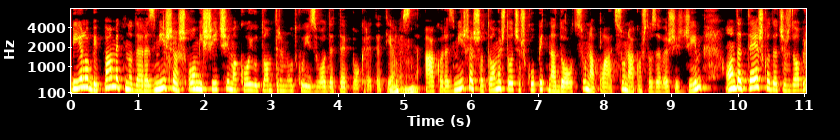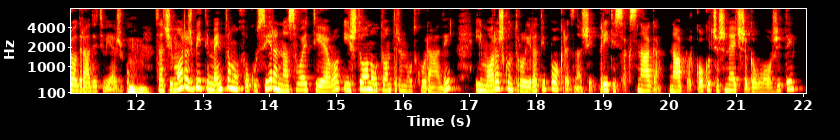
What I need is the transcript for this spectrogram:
bilo bi pametno da razmišljaš o mišićima koji u tom trenutku izvode te pokrete tjelesne. mm ako razmišljaš o tome što ćeš kupiti na dolcu, na placu, nakon što završiš džim, onda teško da ćeš dobro odraditi vježbu. mm Znači moraš biti mentalno fokusiran na svoje tijelo i što ono u tom trenutku radi i moraš kontrolirati pokret. Znači pritisak, snaga, napor, koliko ćeš nečega uložiti,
